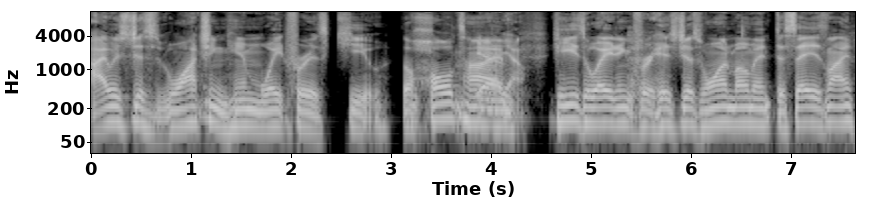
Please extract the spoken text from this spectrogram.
I was just watching him wait for his cue the whole time. yeah. He's waiting for his just one moment to say his line.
